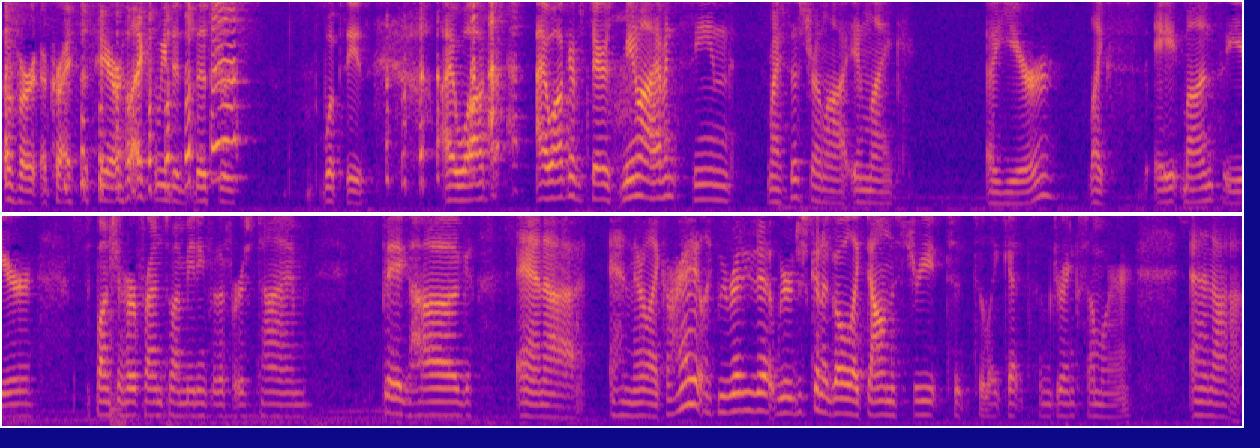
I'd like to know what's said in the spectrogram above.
avert a crisis here like we did this was whoopsies I walk I walk upstairs meanwhile I haven't seen my sister-in-law in like a year, like eight months, a year. A bunch of her friends who I'm meeting for the first time. Big hug, and uh, and they're like, "All right, like we ready to? We were just gonna go like down the street to to like get some drinks somewhere," and uh,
